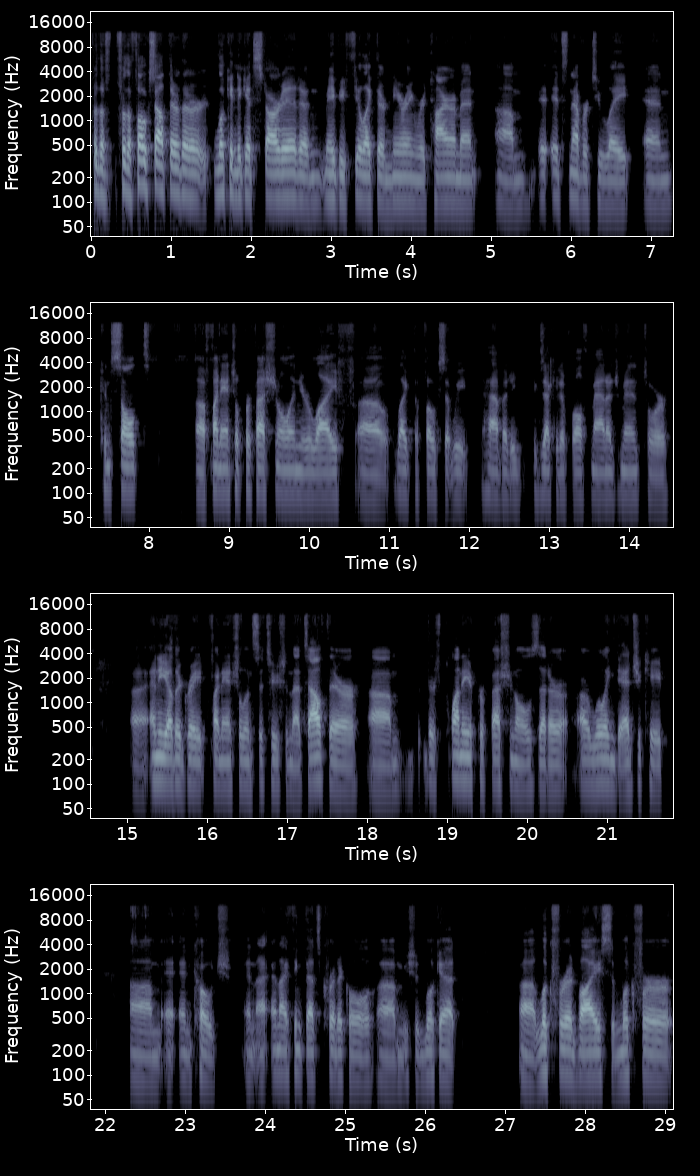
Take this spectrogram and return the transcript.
for the for the folks out there that are looking to get started and maybe feel like they're nearing retirement, um, it, it's never too late and consult a financial professional in your life, uh, like the folks that we have at Executive Wealth Management or uh, any other great financial institution that's out there. Um, there's plenty of professionals that are are willing to educate um, and, and, coach, and I, and I think that's critical. Um, you should look at uh, look for advice and look for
